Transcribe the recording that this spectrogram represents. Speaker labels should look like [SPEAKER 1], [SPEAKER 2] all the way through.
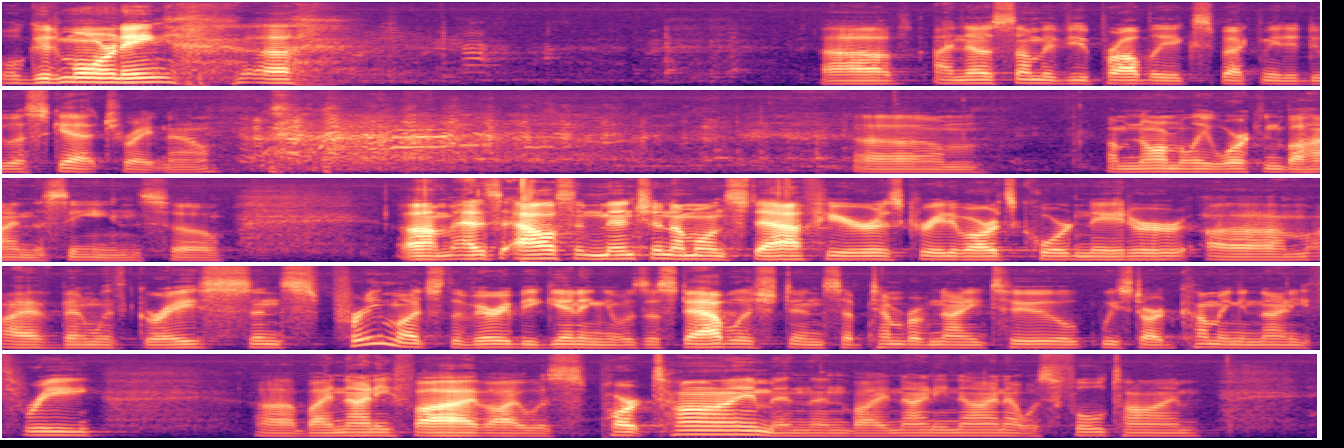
[SPEAKER 1] Well, good morning. Uh, uh, I know some of you probably expect me to do a sketch right now. um, I'm normally working behind the scenes, so. Um, as Allison mentioned, I'm on staff here as Creative Arts Coordinator. Um, I have been with Grace since pretty much the very beginning. It was established in September of 92. We started coming in 93. Uh, by 95, I was part time, and then by 99, I was full time.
